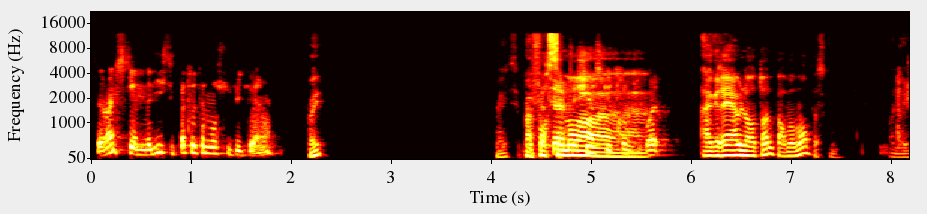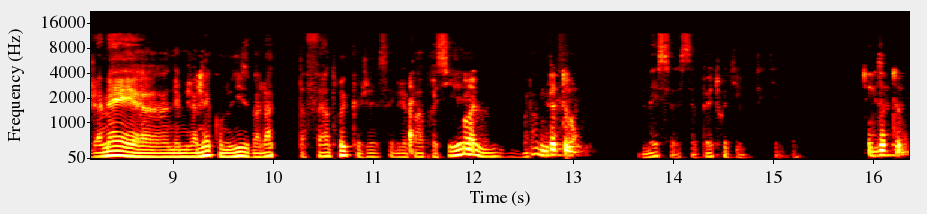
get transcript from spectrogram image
c'est vrai que ce qu'elle m'a dit, c'est pas totalement stupide quand même. hein. Oui, oui. C'est pas forcément euh, ouais, agréable à entendre par moment parce qu'on on n'est jamais, euh, on n'aime jamais qu'on nous dise bah là, tu as fait un truc que j'ai que j'ai pas apprécié. ouais, Ou, voilà, mais, exactement, mais ça, ça peut être utile, effectivement. exactement.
